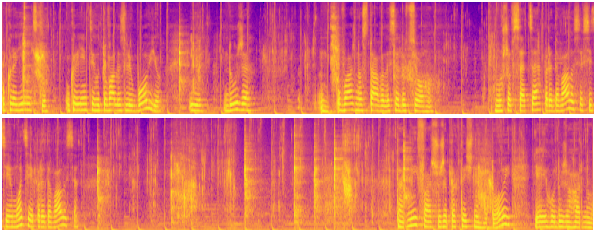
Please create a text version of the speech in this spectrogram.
українські, українці готували з любов'ю і дуже уважно ставилися до цього. Тому що все це передавалося, всі ці емоції передавалися. Так, мій фарш вже практично готовий. Я його дуже гарно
